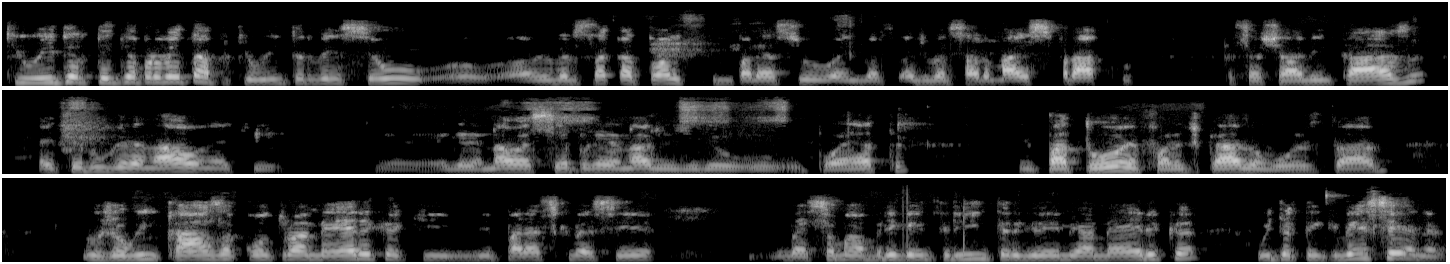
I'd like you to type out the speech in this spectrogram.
que o Inter tem que aproveitar, porque o Inter venceu a Universidade Católica, que me parece o adversário mais fraco dessa chave em casa. Aí teve o Grenal, né? Que é, Grenal é sempre Grenal, já diria o, o, poeta. Empatou em fora de casa, um bom resultado. O jogo em casa contra o América, que me parece que vai ser, vai ser uma briga entre Inter, Grêmio e América. O Inter tem que vencer, né?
